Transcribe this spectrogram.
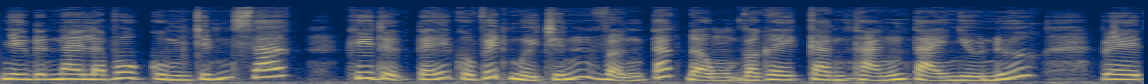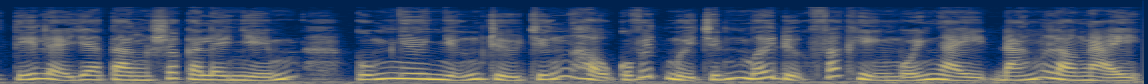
Nhận định này là vô cùng chính xác khi thực tế COVID-19 vẫn tác động và gây căng thẳng tại nhiều nước về tỷ lệ gia tăng số ca lây nhiễm, cũng như những triệu chứng hậu COVID-19 mới được phát hiện mỗi ngày đáng lo ngại.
